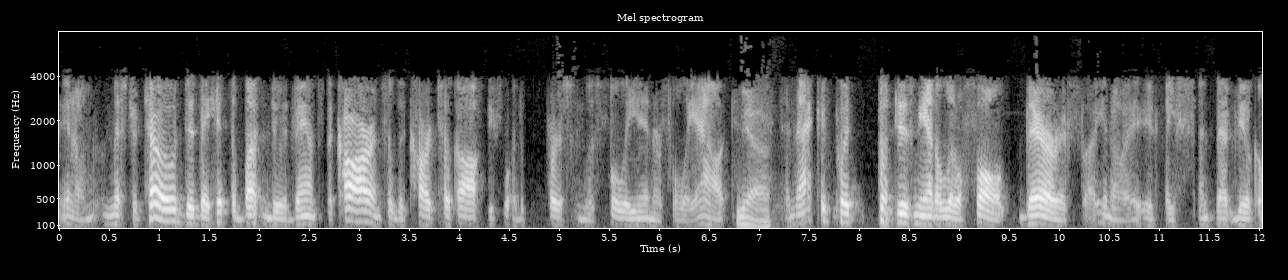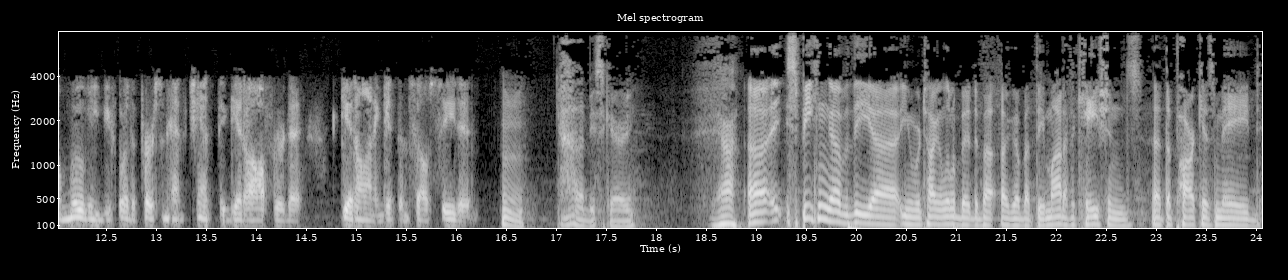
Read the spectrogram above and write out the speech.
you know Mr. Toad? Did they hit the button to advance the car, and so the car took off before the person was fully in or fully out? Yeah. and that could put put Disney at a little fault there if uh, you know if they sent that vehicle moving before the person had a chance to get off or to get on and get themselves seated. Hmm. God, that'd be scary. Yeah. Uh, speaking of the, uh, you know, were talking a little bit about about the modifications that the park has made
